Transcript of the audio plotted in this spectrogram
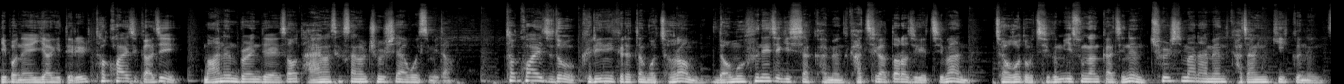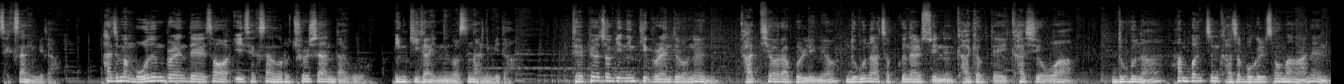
이번에 이야기 드릴 터콰이즈까지 많은 브랜드에서 다양한 색상을 출시하고 있습니다. 터콰이즈도 그린이 그랬던 것처럼 너무 흔해지기 시작하면 가치가 떨어지겠지만 적어도 지금 이 순간까지는 출시만 하면 가장 인기 끄는 색상입니다. 하지만 모든 브랜드에서 이 색상으로 출시한다고 인기가 있는 것은 아닙니다. 대표적인 인기 브랜드로는 가티어라 불리며 누구나 접근할 수 있는 가격대의 카시오와 누구나 한 번쯤 가져보길 소망하는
